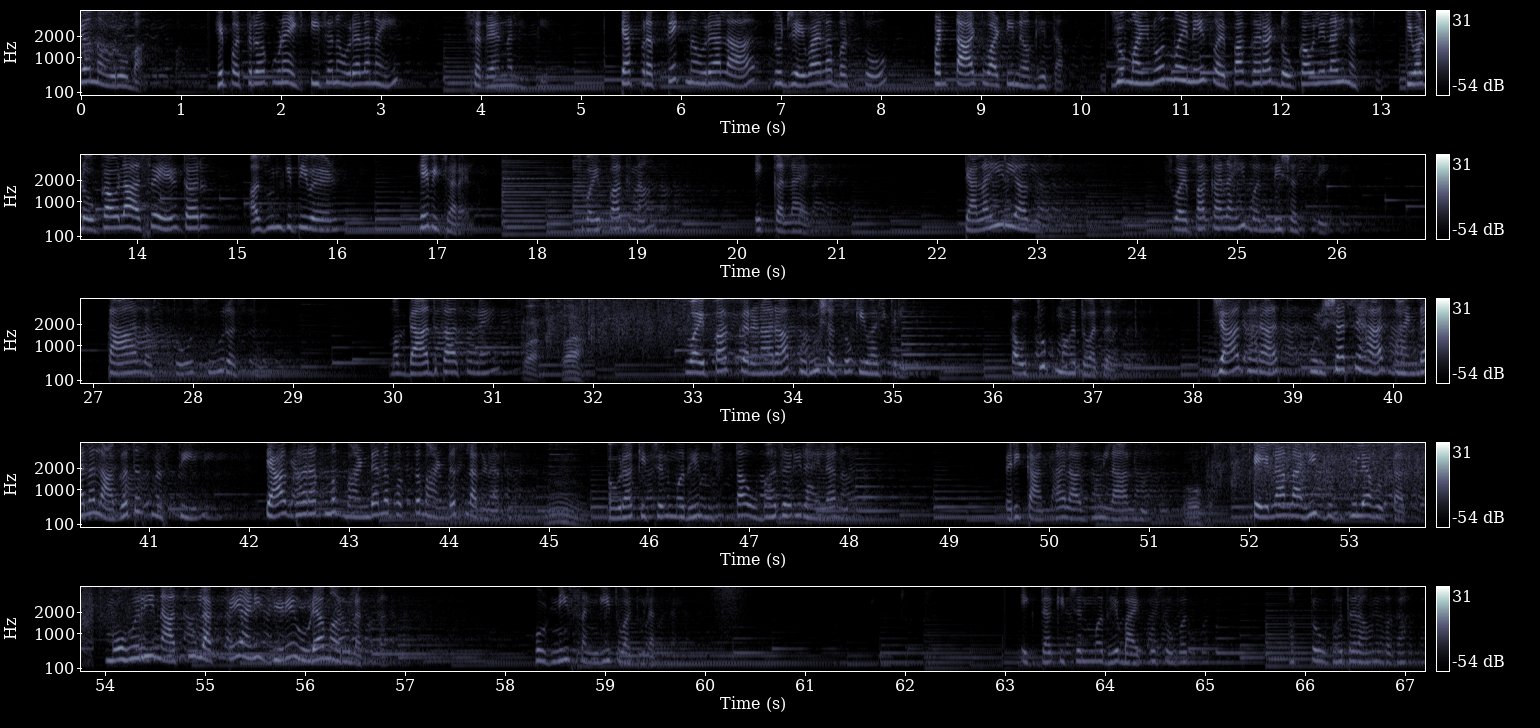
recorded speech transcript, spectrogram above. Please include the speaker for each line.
Speaker 1: प्रिय नवरोबा हे पत्र कुणा एकटीच्या नवऱ्याला नाही सगळ्यांना लिहिते त्या प्रत्येक नवऱ्याला जो जेवायला बसतो पण ताट वाटी न घेता जो महिनोन महिने स्वयंपाकघरात डोकावलेलाही नसतो किंवा डोकावला असेल तर अजून किती वेळ? हे विचारायला. स्वयंपाक ना एक कला आहे. त्यालाही रियाज असतो. स्वयंपाकालाही बंदिश असते. ताल असतो सूर असतो. मग दाद का असू नये? स्वयंपाक करणारा पुरुष असो किंवा स्त्री कौतुक महत्वाचं असतं. ज्या घरात पुरुषाचे हात भांड्याला लागतच नसतील त्या घरात मग भांड्याला फक्त भांडच लागणार नवरा किचनमध्ये नुसता उभा जरी राहिला ना तरी कांदा लाजून लाल होतो. तेलालाही गुदगुल्या होतात. मोहरी नाचू लागते आणि जिरे उड्या मारू लागतात. फोडणी संगीत वाटू लागते. एकदा किचनमध्ये बायकोसोबत बायको सोबत फक्त उभं तर राहून बघा.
